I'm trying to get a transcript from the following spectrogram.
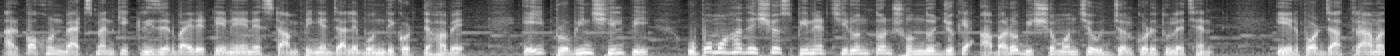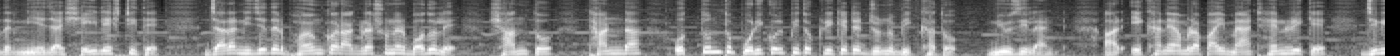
আর কখন ব্যাটসম্যানকে ক্রিজের বাইরে টেনে এনে স্টাম্পিংয়ের জালে বন্দি করতে হবে। এই প্রবীণ শিল্পী উপমহাদেশীয় স্পিনের চিরন্তন সৌন্দর্যকে আবারও বিশ্বমঞ্চে উজ্জ্বল করে তুলেছেন। এরপর যাত্রা আমাদের নিয়ে যায় সেই দেশটিতে, যারা নিজেদের ভয়ঙ্কর আগ্রাসনের বদলে শান্ত, ঠান্ডা, অত্যন্ত পরিকল্পিত ক্রিকেটের জন্য বিখ্যাত, নিউজিল্যান্ড। আর এখানে আমরা পাই ম্যাট হেনরিকে, যিনি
